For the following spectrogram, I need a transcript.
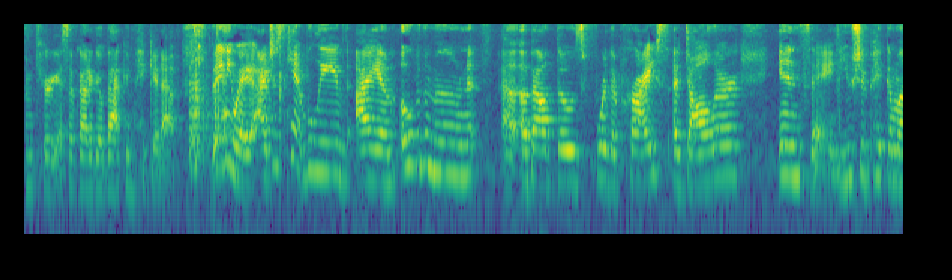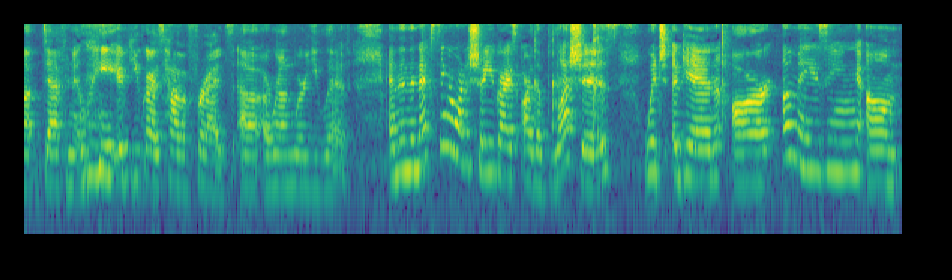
I'm curious. I've got to go back and pick it up. But anyway, I just can't believe I am over the moon uh, about those for the price, a dollar. Insane. You should pick them up definitely if you guys have a Fred's uh, around where you live. And then the next thing I want to show you guys are the blushes, which again are amazing. Um,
